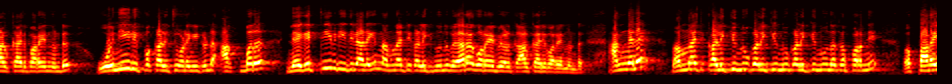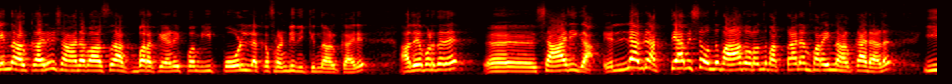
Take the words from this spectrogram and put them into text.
ആൾക്കാർ പറയുന്നുണ്ട്. ഒനിയിൽ ഇപ്പൊ കളിച്ചു തുടങ്ങിയിട്ടുണ്ട്. അക്ബർ നെഗറ്റീവ് രീതിയിലാണെങ്കിൽ നന്നായിട്ട് കളിക്കുന്നു എന്ന് വേറെ കുറേ പേർക്ക് ആൾക്കാർ പറയുന്നുണ്ട്. അങ്ങനെ നന്നായിട്ട് കളിക്കുന്നു കളിക്കുന്നു കളിക്കുന്നു എന്നൊക്കെ പറഞ്ഞ് പറയുന്ന ആൾക്കാർ ഷാനവാസ് അക്ബർ ഒക്കെയാണ് ഇപ്പം ഈ പോളിലൊക്കെ ഫ്രണ്ടിൽ നിൽക്കുന്ന ആൾക്കാർ അതേപോലെ തന്നെ ശാരിക. എല്ലാവരും അത്യാവശ്യം ഒന്ന് വാ തുറന്ന് വർത്താനം പറയുന്ന ആൾക്കാരാണ്. ഈ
